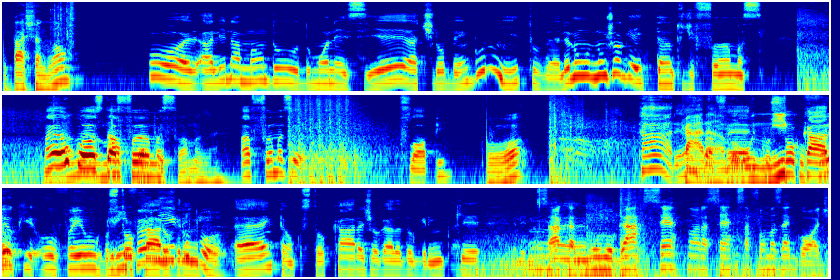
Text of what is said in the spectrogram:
Não tá achando, não? Pô, ali na mão do, do Monesier atirou bem bonito, velho. Eu não, não joguei tanto de Famas. Mas eu gosto da Famas. Famas né? A Famas... Eu... Flop. Pô. Caramba, Caramba velho, o Nico caro. foi o, o, foi o Green, custou foi caro, o Nico, Green. pô. É, então, custou caro a jogada do Green, porque ele não Saca, é... no lugar certo, na hora certa, essa Famas é God.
